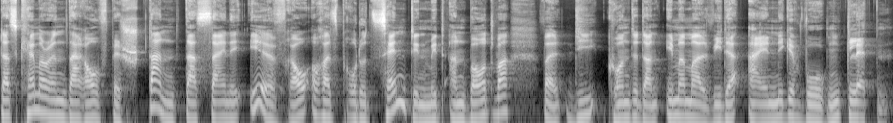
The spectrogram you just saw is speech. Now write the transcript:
dass Cameron darauf bestand, dass seine Ehefrau auch als Produzentin mit an Bord war, weil die konnte dann immer mal wieder einige Wogen glätten.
